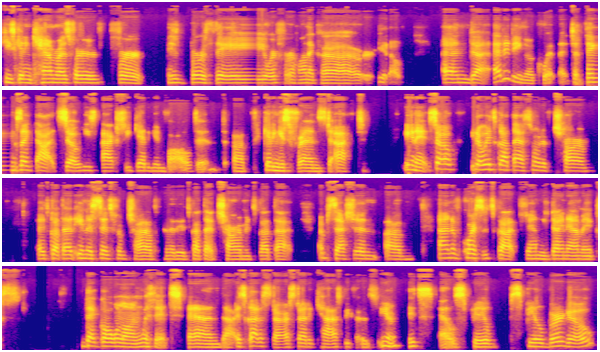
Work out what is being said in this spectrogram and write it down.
he's getting cameras for for his birthday or for Hanukkah or you know and uh, editing equipment and things like that. So he's actually getting involved and uh, getting his friends to act in it. So, you know, it's got that sort of charm. It's got that innocence from childhood. It's got that charm. It's got that obsession. Um, and of course, it's got family dynamics that go along with it. And uh, it's got a star studded cast because, you know, it's El Spiel- Spielbergo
